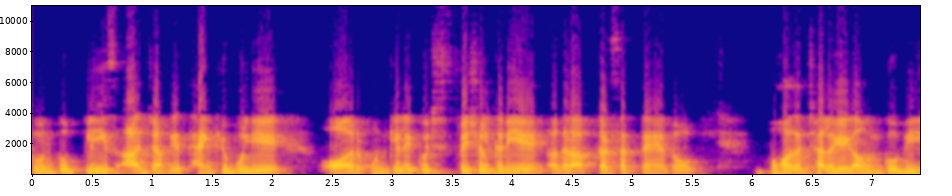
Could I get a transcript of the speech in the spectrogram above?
तो उनको प्लीज़ आज जाके थैंक यू बोलिए और उनके लिए कुछ स्पेशल करिए अगर आप कर सकते हैं तो। बहुत अच्छा लगेगा उनको भी।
